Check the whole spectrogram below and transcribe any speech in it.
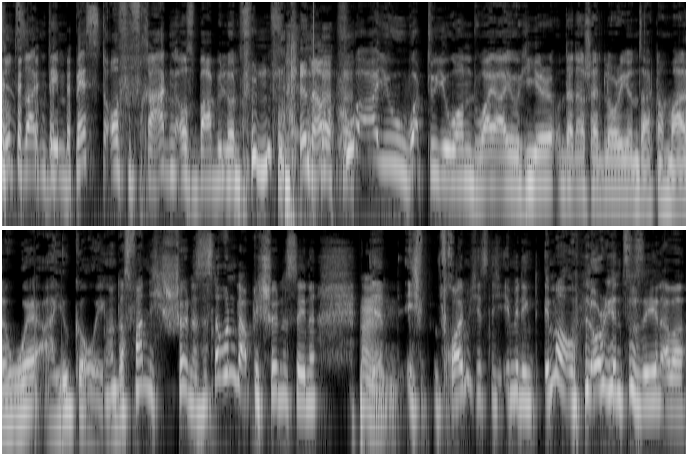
sozusagen dem Best-of-Fragen aus Babylon 5. Genau. Who are you? What do you want? Why are you here? Und dann erscheint Laurie und sagt nochmal, Where are you going? Und das fand ich schön. Das ist eine unglaublich schöne Szene. Äh, Ich freue mich jetzt nicht unbedingt immer, um Lorien zu sehen, aber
